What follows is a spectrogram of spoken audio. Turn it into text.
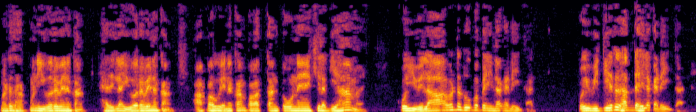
මට සක්මන ඉවර වෙනකන් හැරිලා ඉවර වෙනකන් ආපහු එනකන් පවත්තන්න ඕනේ කියලා ගියාම කොයි වෙලාවට රූප පෙනිලා කැඩෙයි තන්නේ. කොයි විදියට සද්ද ඇහිලා කැඩෙයි තන්නේ.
